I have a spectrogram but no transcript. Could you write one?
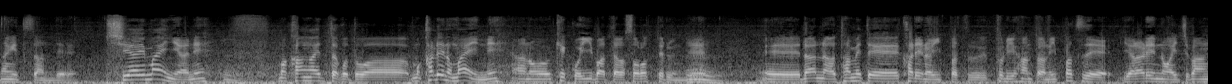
投げてたんで試合前にはね、まあ、考えてたことは、まあ、彼の前にねあの結構いいバッターが揃ってるんで、うんえーランナーを貯めて彼の一発トリーハンターの一発でやられるのが一番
